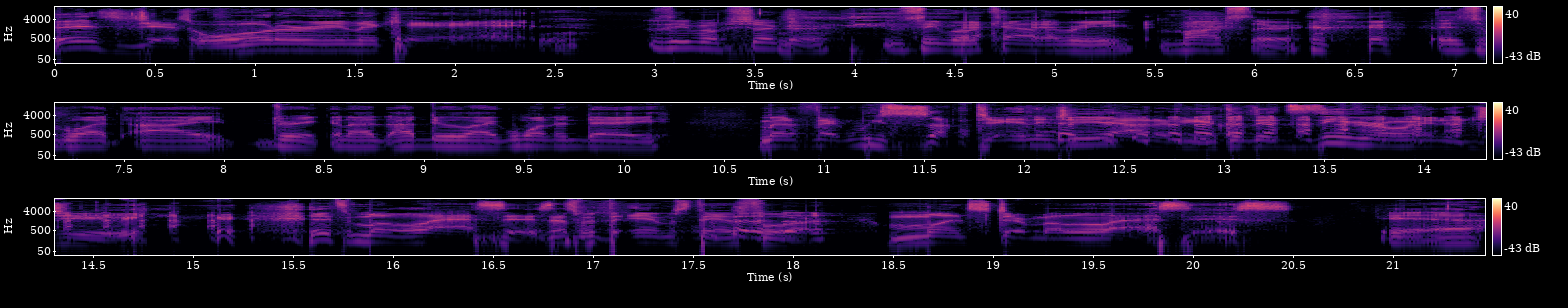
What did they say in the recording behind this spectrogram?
it's just water in a can. Zero sugar, zero calorie monster is what I drink, and I, I do like one a day. Matter of fact, we sucked your energy out of you because it's zero energy. it's molasses. That's what the M stands for. Monster molasses. Yeah,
